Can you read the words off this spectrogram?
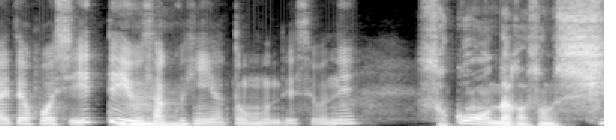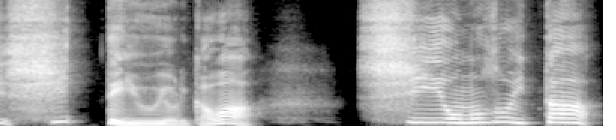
えてほしいっていう作品やと思うんですよね。そこをだからその死死っていうよりかは死を除いた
